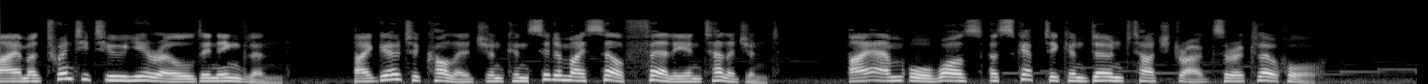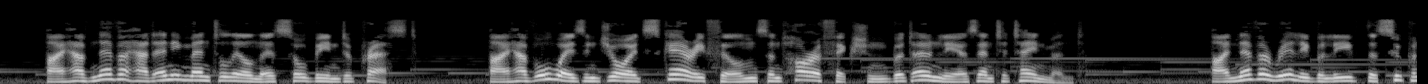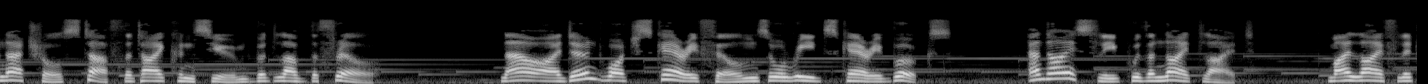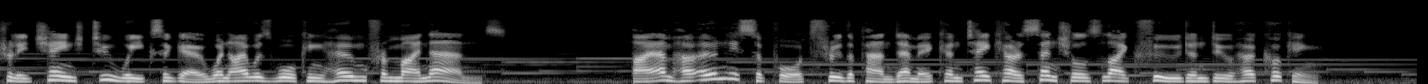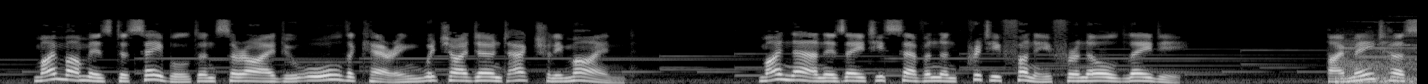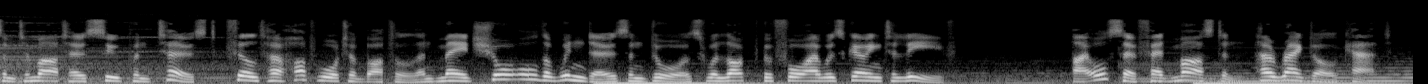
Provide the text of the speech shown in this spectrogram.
I am a 22 year old in England. I go to college and consider myself fairly intelligent. I am, or was, a skeptic and don't touch drugs or alcohol. I have never had any mental illness or been depressed. I have always enjoyed scary films and horror fiction but only as entertainment. I never really believed the supernatural stuff that I consumed but loved the thrill. Now I don't watch scary films or read scary books. And I sleep with a nightlight. My life literally changed two weeks ago when I was walking home from my nan's. I am her only support through the pandemic and take her essentials like food and do her cooking. My mum is disabled and so I do all the caring which I don't actually mind. My nan is 87 and pretty funny for an old lady. I made her some tomato soup and toast, filled her hot water bottle and made sure all the windows and doors were locked before I was going to leave. I also fed Marston, her ragdoll cat.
